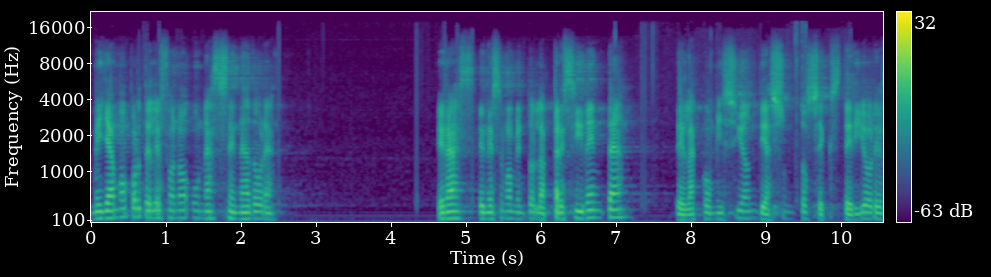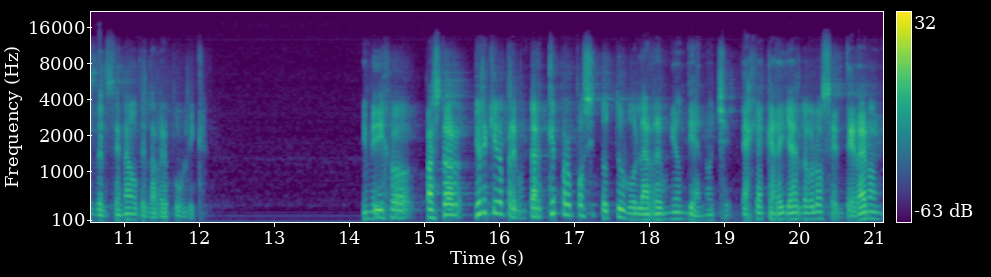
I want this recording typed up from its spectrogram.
me llamó por teléfono una senadora eras en ese momento la presidenta de la Comisión de Asuntos Exteriores del Senado de la República. Y me dijo, pastor, yo le quiero preguntar, ¿qué propósito tuvo la reunión de anoche? Dejé a cara, ya luego se enteraron.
